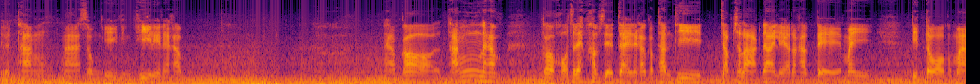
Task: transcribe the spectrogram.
เดินทางมาส่งเองถึงที่เลยนะครับนะครับ ก็ทั้งนะครับ ก็ขอแสดงความเสียใจนะครับ กับท่านที่จับฉลากได้แล้วนะครับ แต่ไม่ติดต่อมา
